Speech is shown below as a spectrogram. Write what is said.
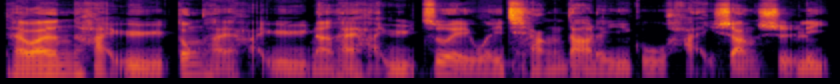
台湾海域、东海海域、南海海域最为强大的一股海商势力。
